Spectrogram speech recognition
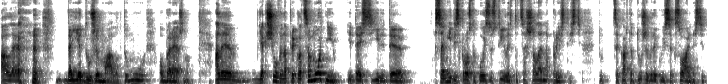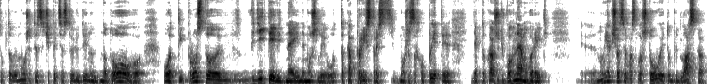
але дає дуже мало, тому обережно. Але якщо ви, наприклад, самотні і десь їдете самі, десь просто когось зустрілись, то це шалена пристрість. Тут це карта дуже великої сексуальності. Тобто ви можете зачепитися з тою людиною надовго, от, і просто відійти від неї неможливо. От така пристрасть може захопити, як то кажуть, вогнем горить. Е, Ну, якщо це вас влаштовує, то будь ласка,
